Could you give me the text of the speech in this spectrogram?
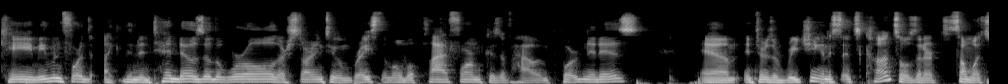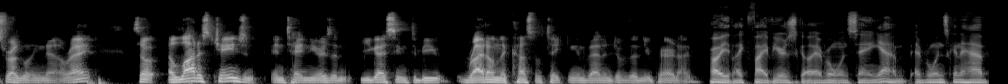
came, even for the, like the Nintendos of the world, are starting to embrace the mobile platform because of how important it is um, in terms of reaching. And it's, it's consoles that are somewhat struggling now, right? So a lot has changed in, in 10 years, and you guys seem to be right on the cusp of taking advantage of the new paradigm. Probably like five years ago, everyone was saying, yeah, everyone's gonna have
